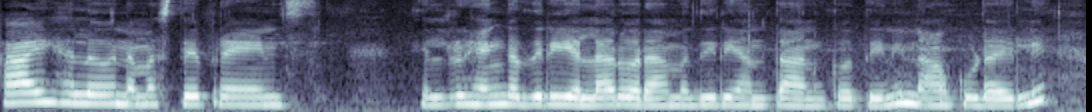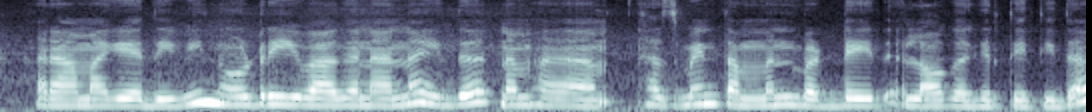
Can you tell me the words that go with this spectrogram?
ಹಾಯ್, ಹಲೋ, ನಮಸ್ತೆ, ಫ್ರೆಂಡ್ಸ್. ಎಲ್ಲರೂ ಹೆಂಗದಿರಿ? ಎಲ್ಲರೂ ಆರಾಮದಿರಿ ಅಂತ ಅನ್ಕೋತೀನಿ. ನಾವು ಕೂಡ ಇಲ್ಲಿ ಆರಾಮಾಗಿ ಅದೀವಿ. ನೋಡ್ರಿ, ಇವಾಗ ನಾನು ಇದು ನಮ್ಮ ಹಸ್ಬೆಂಡ್ ತಮ್ಮನ ಬರ್ಡೇ ಲಾಗ್ ಆಗಿರ್ತೈತಿ ಇದು.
